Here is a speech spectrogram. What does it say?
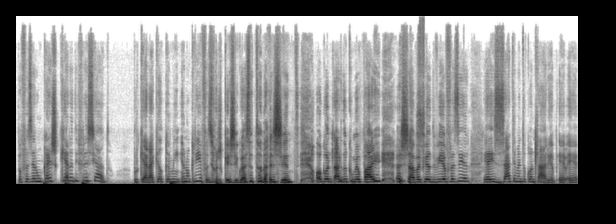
para fazer um queijo que era diferenciado. Porque era aquele caminho. Eu não queria fazer os queijos iguais a toda a gente, ao contrário do que o meu pai achava que eu devia fazer. É exatamente o contrário. É, é,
